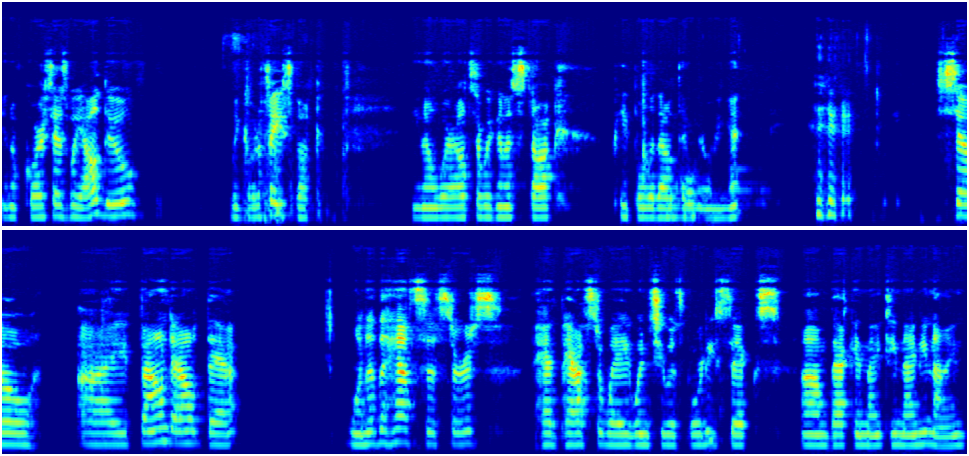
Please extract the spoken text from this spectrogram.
And of course, as we all do, we go to Facebook. You know, where else are we going to stalk people without them knowing it? so I found out that one of the half sisters had passed away when she was 46 um, back in 1999.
